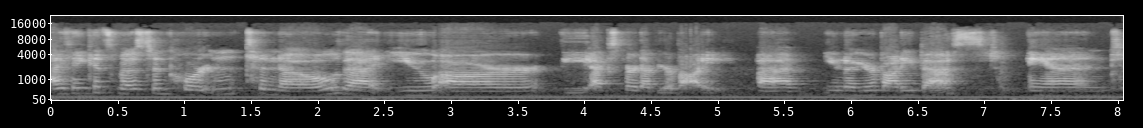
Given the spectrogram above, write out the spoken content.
I think it's most important to know that you are the expert of your body uh, you know your body best. And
